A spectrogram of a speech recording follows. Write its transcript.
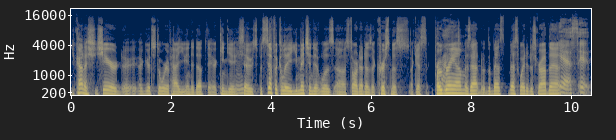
you kind of shared a, a, good story of how you ended up there. Can you? Mm-hmm. So specifically, you mentioned it was uh, started as a Christmas, I guess, program. Right. Is that the best best way to describe that? Yes, it.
